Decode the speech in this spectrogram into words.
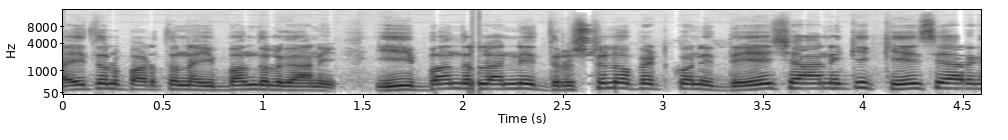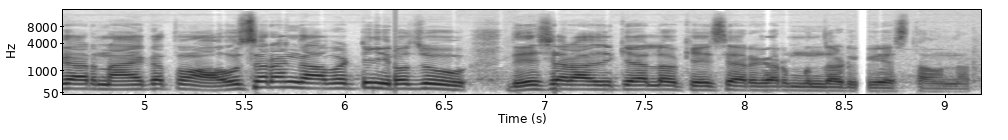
రైతులు పడుతున్న ఇబ్బందులు కానీ ఈ ఇబ్బందులన్నీ దృష్టిలో పెట్టుకొని దేశానికి కేసీఆర్ గారి నాయకత్వం అవసరం కాబట్టి ఈరోజు దేశ రాజకీయాల్లో కేసీఆర్ గారు ముందడుగు వేస్తా ఉన్నారు.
